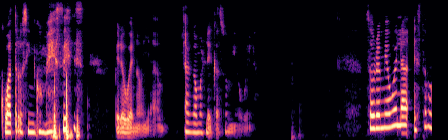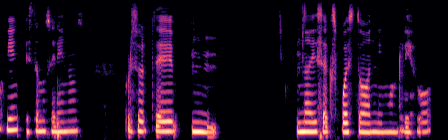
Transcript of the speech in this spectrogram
cuatro o cinco meses. Pero bueno, ya hagámosle caso a mi abuela. Sobre mi abuela, estamos bien, estamos serenos. Por suerte, mm, nadie se ha expuesto a ningún riesgo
